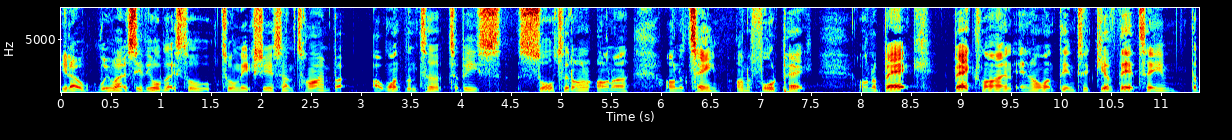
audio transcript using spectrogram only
you know, we won't see the All Blacks till till next year sometime. But I want them to, to be sorted on, on a on a team, on a forward pack, on a back back line, and I want them to give that team the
